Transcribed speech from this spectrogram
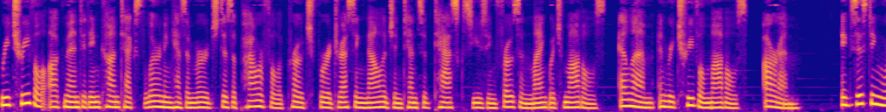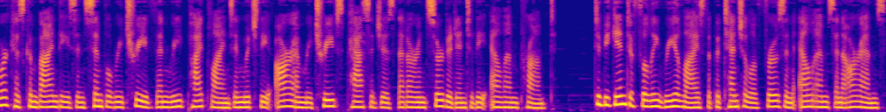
Retrieval augmented in context learning has emerged as a powerful approach for addressing knowledge intensive tasks using frozen language models, LM, and retrieval models, RM. Existing work has combined these in simple retrieve then read pipelines in which the RM retrieves passages that are inserted into the LM prompt. To begin to fully realize the potential of frozen LMs and RMs,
